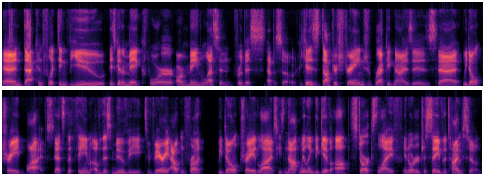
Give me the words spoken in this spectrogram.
And that conflicting view is going to make for our main lesson for this episode because Doctor Strange recognizes that we don't trade lives. That's the theme of this movie. It's very out in front. We don't trade lives. He's not willing to give up Stark's life in order to save the time stone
